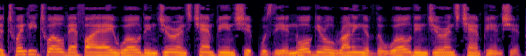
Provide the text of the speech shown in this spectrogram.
The 2012 FIA World Endurance Championship was the inaugural running of the World Endurance Championship.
